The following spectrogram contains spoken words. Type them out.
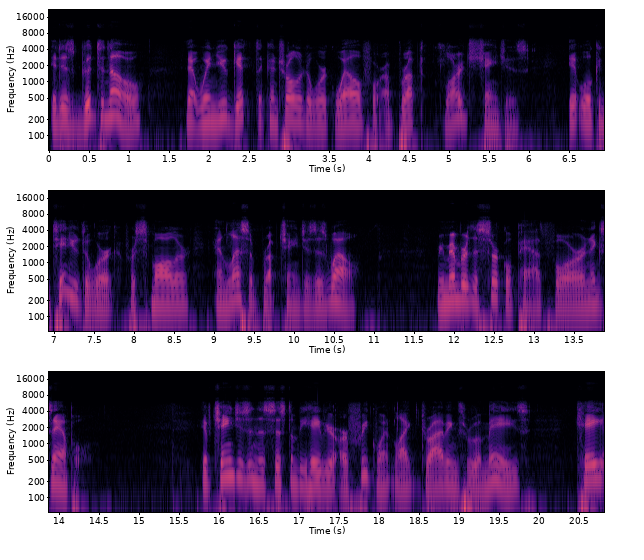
It is good to know that when you get the controller to work well for abrupt large changes, it will continue to work for smaller and less abrupt changes as well. Remember the circle path for an example. If changes in the system behavior are frequent, like driving through a maze, Ki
